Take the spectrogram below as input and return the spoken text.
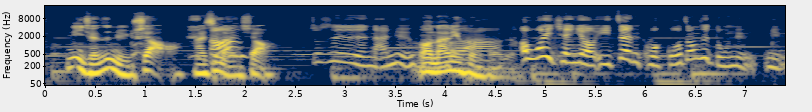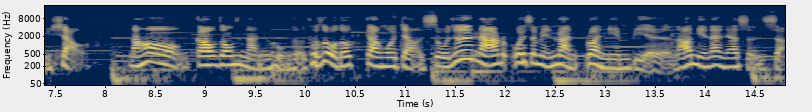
你以前是女校还是男校？就是男女混合、啊、哦男女混合的哦，我以前有一阵，我国中是读女女校，然后高中是男女混合，可是我都干过这样的事，我就是拿卫生棉乱乱粘别人，然后粘在人家身上。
